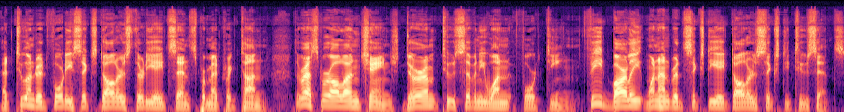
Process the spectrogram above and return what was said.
at $246.38 per metric ton. The rest were all unchanged. Durum 271.14. Feed barley $168.62.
